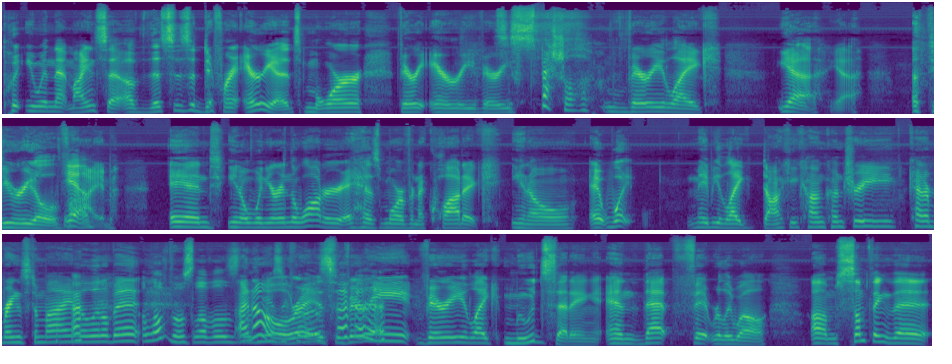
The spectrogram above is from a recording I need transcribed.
put you in that mindset of this is a different area. It's more very airy, very Special. very like yeah, yeah. Ethereal Yeah. vibe. And, you know, when you're in the water, it has more of an aquatic, you know, at what maybe like Donkey Kong Country kind of brings to mind a little bit. I love those levels. I know, right? It's very, very like mood setting, and that fit really well. Um, something that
